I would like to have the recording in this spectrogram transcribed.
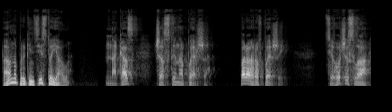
а наприкінці стояло. Наказ, частина перша. Параграф перший. Цього числа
